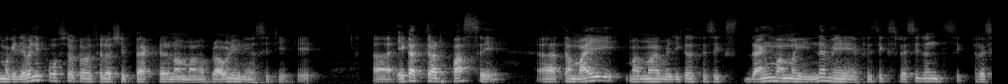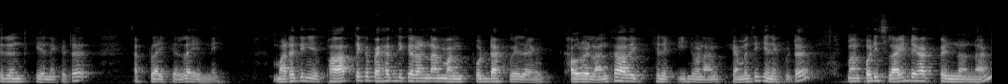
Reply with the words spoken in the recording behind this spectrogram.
මගේ දෙවනි පෝස්ටෝකල් ෆෙලෝශිප් පැක් කරන ම බ්‍රව් නිසිටිය එකේ. ඒකත් කරට පස්සේ තමයි මම මෙඩිකල් ෆිසික්ස් දැන් මම ඉන්න මේ ෆිසික්ස් රෙසිඩන්ට් රෙසිඩන්ට් කියන එකට ඇප්ලයි කරලා එන්නේ. මට තිගේ පාත්තක පැහදිලි කරන්න මං පොඩ්ඩක් වේ දැන් කවර ලංකාව කෙනෙක් ඉන්නවනම් කැමති කෙනෙකුට මං පොඩි ස්ලයිඩ් එකක් පෙන්න්නම්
